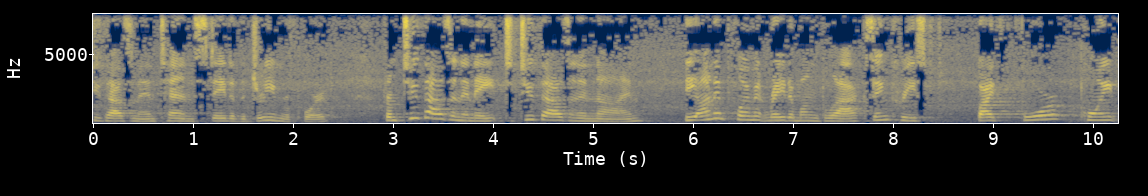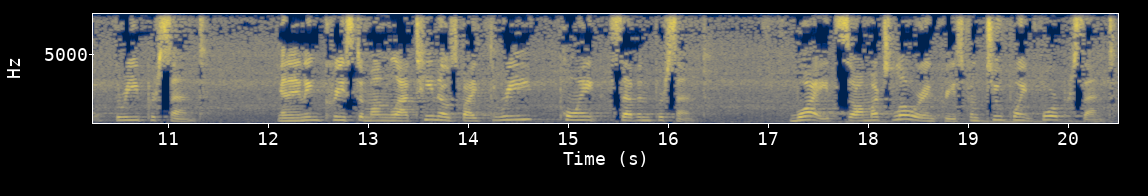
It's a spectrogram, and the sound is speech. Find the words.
2010 State of the Dream report, from 2008 to 2009, the unemployment rate among blacks increased by 4.3%, and it increased among Latinos by 3.7%. Whites saw a much lower increase from 2.4%.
